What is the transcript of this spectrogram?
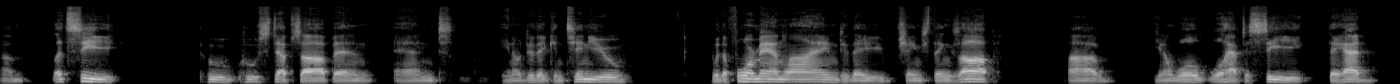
um, let's see who who steps up and and you know do they continue with a four man line? Do they change things up? Uh, you know, we'll we'll have to see. They had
